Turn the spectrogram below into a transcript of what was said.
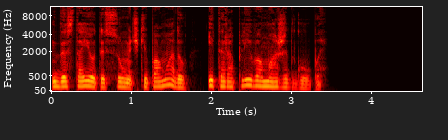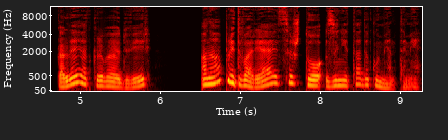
достает из сумочки помаду и торопливо мажет губы. Когда я открываю дверь, она притворяется, что занята документами.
